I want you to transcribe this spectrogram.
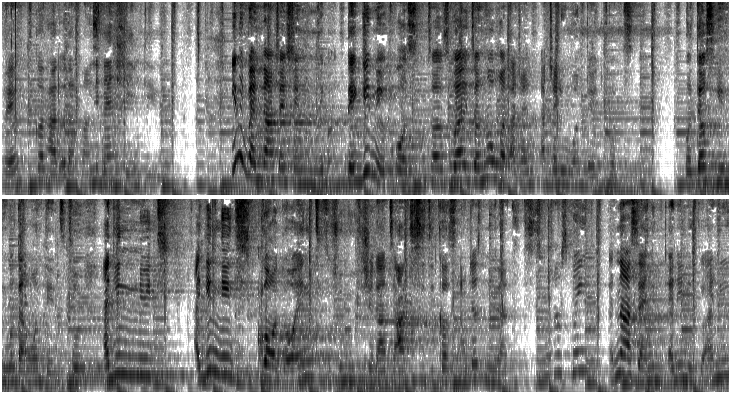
well, God had other plans. Uniben shamed you. Uniben now actually sent me, but they gave me a course. It was well, it was not what I actually, actually wanted, but but they also gave me what I wanted. So I didn't need I didn't need God or anything to show me that ah this is because I just knew that this is what I was going. I say I need I didn't need God. I knew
